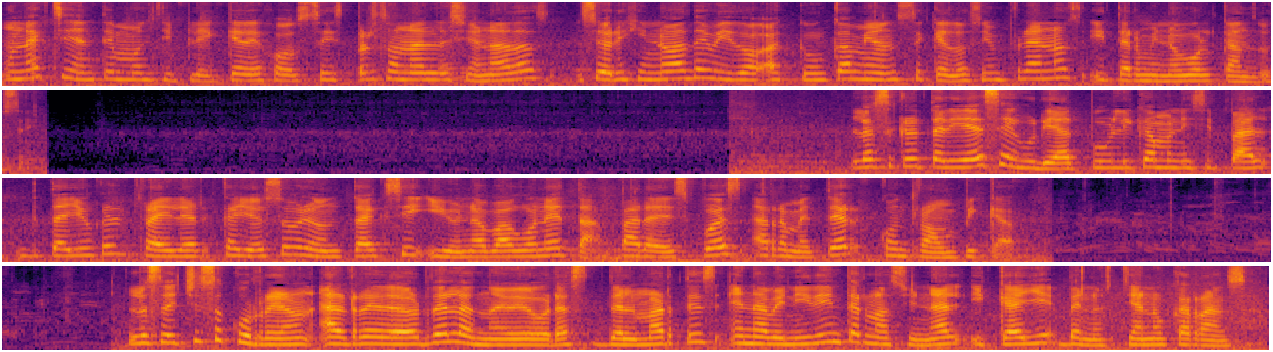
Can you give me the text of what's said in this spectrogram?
Un accidente múltiple que dejó seis personas lesionadas se originó debido a que un camión se quedó sin frenos y terminó volcándose. La Secretaría de Seguridad Pública Municipal detalló que el tráiler cayó sobre un taxi y una vagoneta para después arremeter contra un pickup. Los hechos ocurrieron alrededor de las 9 horas del martes en Avenida Internacional y calle Venustiano Carranza.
